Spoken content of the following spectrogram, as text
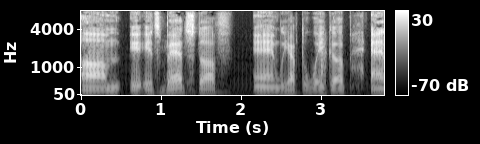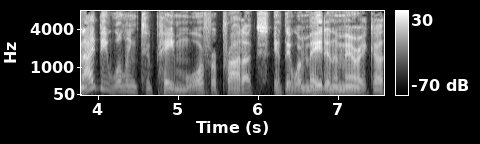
Um, it, it's bad stuff, and we have to wake up. And I'd be willing to pay more for products if they were made in America,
